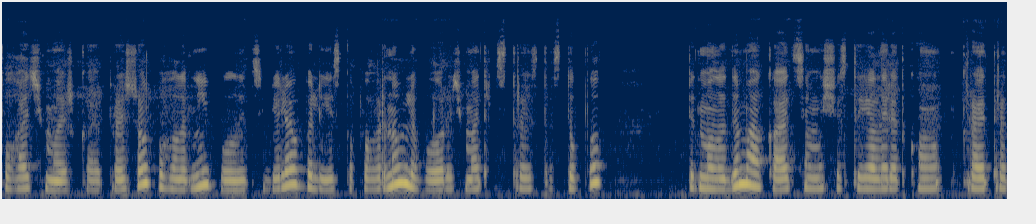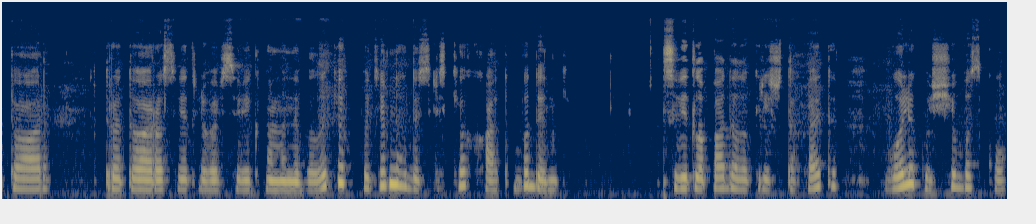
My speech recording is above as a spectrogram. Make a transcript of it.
пугач мешкає. Пройшов по головній вулиці, біля обеліска, повернув ліворуч, метр з триста, ступив під молодими акаціями, що стояли рядком край тротуару. Тротуар освітлювався вікнами невеликих, подібних до сільських хат, будинків. Світло падало крізь штахети, голі кущі боску,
